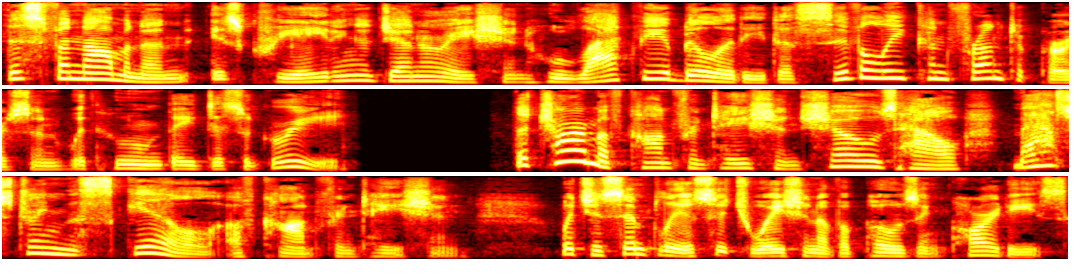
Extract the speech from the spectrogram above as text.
This phenomenon is creating a generation who lack the ability to civilly confront a person with whom they disagree. The charm of confrontation shows how mastering the skill of confrontation, which is simply a situation of opposing parties,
